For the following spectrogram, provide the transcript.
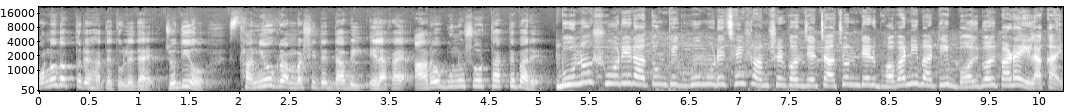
বন দপ্তরের হাতে তুলে দেয়। যদিও স্থানীয় গ্রামবাসীদের দাবি, এলাকায় আরও বুনো শুয়োর থাকতে পারে। বুনো শুয়োরের আতঙ্কে ঘুম উড়েছে শামশেরগঞ্জের চাচণ্ডের ভবানীবাটি বলবলপাড়া এলাকায়।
